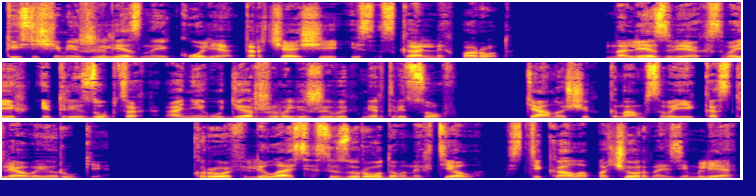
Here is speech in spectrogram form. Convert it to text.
тысячами железные колья, торчащие из скальных пород. На лезвиях своих и трезубцах они удерживали живых мертвецов, тянущих к нам свои костлявые руки. Кровь лилась с изуродованных тел, стекала по черной земле,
